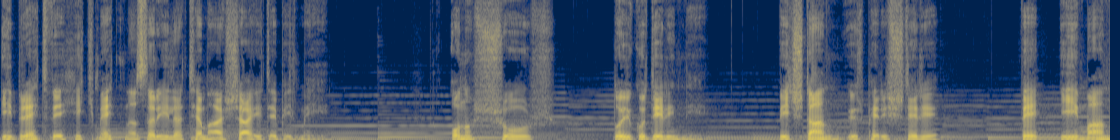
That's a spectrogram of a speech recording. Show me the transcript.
ibret ve hikmet nazarıyla temaşa edebilmeyi, onu şuur, duygu derinliği, vicdan ürperişleri ve iman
